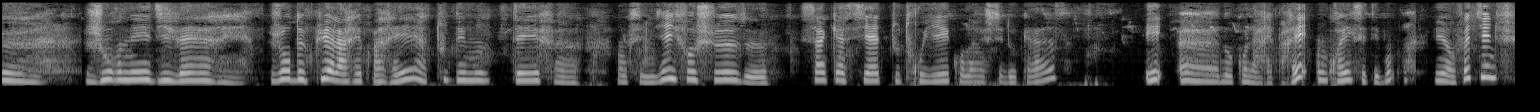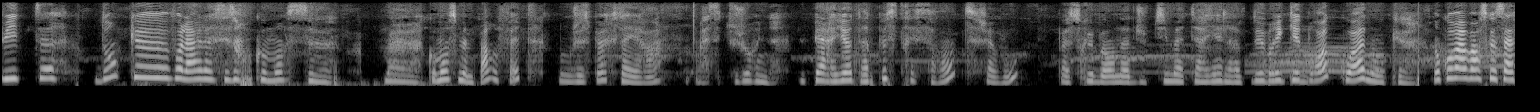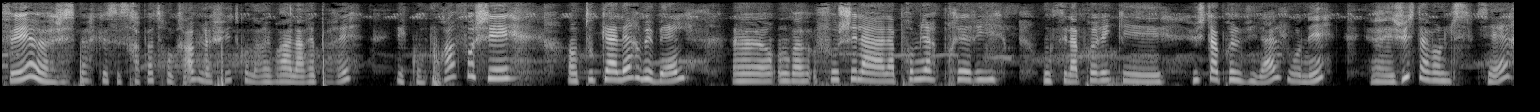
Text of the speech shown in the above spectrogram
journées d'hiver et jours de pluie à la réparer, à tout démonter. Enfin, donc c'est une vieille faucheuse, euh, cinq assiettes toutes rouillées qu'on a achetées d'occasion. Et euh, donc on l'a réparée, on croyait que c'était bon. Et en fait il y a une fuite. Donc euh, voilà, la saison commence, euh, bah, commence même pas en fait. Donc j'espère que ça ira. Ah, c'est toujours une, période un peu stressante, j'avoue. Parce que bah, on a du petit matériel hein, de briquet de broc quoi. Donc, donc on va voir ce que ça fait. J'espère que ce sera pas trop grave la fuite, qu'on arrivera à la réparer et qu'on pourra faucher. En tout cas l'herbe est belle. On va faucher la première prairie donc c'est la prairie qui est juste après le village où on est, euh, juste avant le cimetière.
